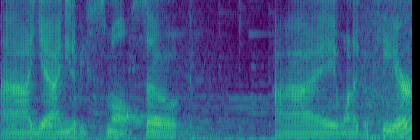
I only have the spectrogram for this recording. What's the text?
Ah, uh, yeah, I need to be small, so I want to go here.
